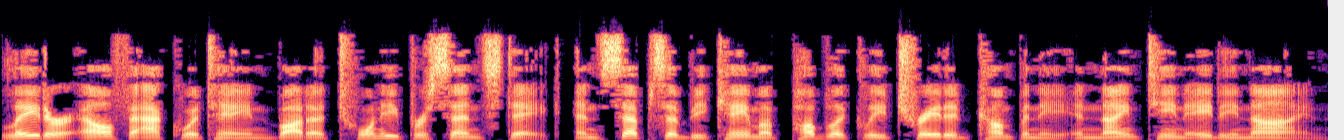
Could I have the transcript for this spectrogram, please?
Later Elf Aquitaine bought a 20% stake, and CEPSA became a publicly traded company in 1989.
